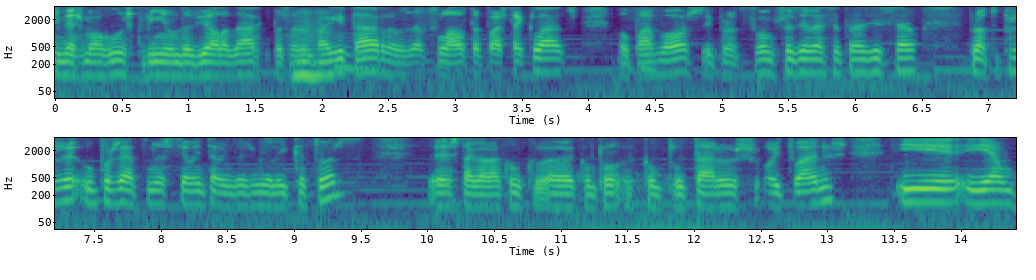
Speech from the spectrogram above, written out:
e mesmo alguns que vinham da viola de arco passaram uhum. para a guitarra, ou da flauta para os teclados, ou para a voz, e pronto, fomos fazendo essa transição. Pronto, o, proje o projeto nasceu então em 2014, eh, está agora a, a completar os oito anos, e, e é, um,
